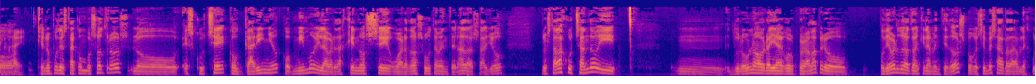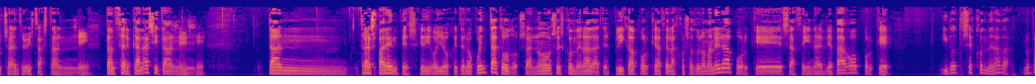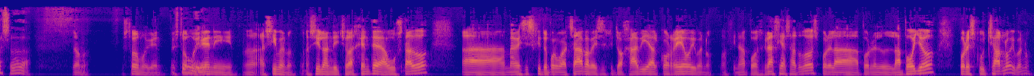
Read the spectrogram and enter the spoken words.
que no pude estar con vosotros, lo escuché con cariño, con mimo y la verdad es que no se guardó absolutamente nada. O sea, yo lo estaba escuchando y mmm, duró una hora y algo el programa, pero podía haber durado tranquilamente dos, porque siempre es agradable escuchar entrevistas tan, sí. tan cercanas y tan... Sí, sí tan transparentes, que digo yo, que te lo cuenta todo, o sea, no se esconde nada, te explica por qué hace las cosas de una manera, por qué se hace INAI de pago, por qué... Y no te se esconde nada, no pasa nada. No, no. Estuvo muy bien, estuvo muy bien. bien, y uh, así, bueno, así lo han dicho la gente, ha gustado. Uh, me habéis escrito por WhatsApp, habéis escrito a Javi, al correo y bueno, al final, pues gracias a todos por el, por el apoyo, por escucharlo y bueno,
